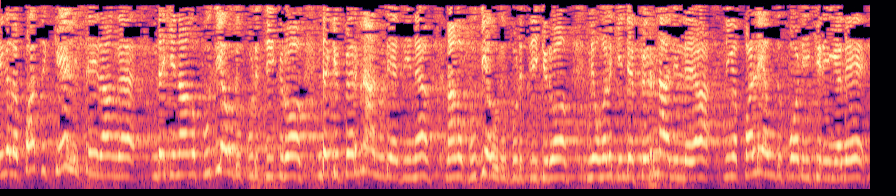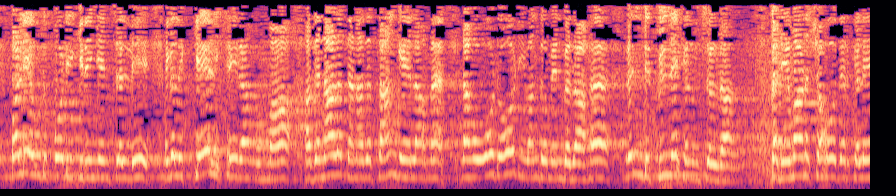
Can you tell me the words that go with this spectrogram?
எங்களை பார்த்து கேலி செய்யறாங்க இன்றைக்கு நாங்க புதிய உடு கொடுத்திருக்கிறோம் இன்றைக்கு பெருநாளுடைய தினம். நாங்க புதிய உடு கொடுத்திருக்கிறோம் உங்களுக்கு இந்த பெருநாள் இல்லையா? நீங்க பழைய உடு போடிக்கிறீங்களே பழைய உடு போடிக்கிறீங்கன்னு சொல்லி எங்களுக்கு கேலி செய்யறாங்கம்மா அதனால தான் அதை தாங்க இயலாம நாங்க ஓடி ஓடி வந்தோம் என்பதாக ரெண்டு பிள்ளைகளும் சொல்றாங்க. கண்ணியமான சகோதரர்களே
